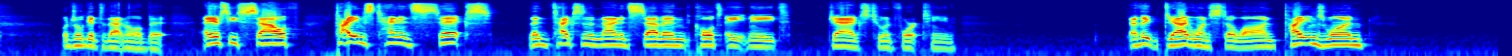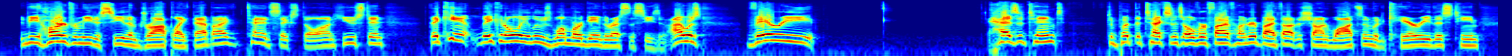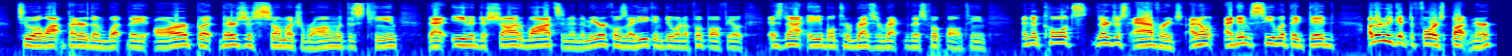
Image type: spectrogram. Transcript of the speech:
which we'll get to that in a little bit. AFC South, Titans 10 and 6, then Texans at 9 and 7, Colts 8 and 8, Jags 2 and 14. I think Jag one's still on. Titans one. It'd be hard for me to see them drop like that, but I ten and six still on. Houston, they can't. They can only lose one more game the rest of the season. I was very hesitant to put the Texans over 500, but I thought Deshaun Watson would carry this team to a lot better than what they are. But there's just so much wrong with this team that even Deshaun Watson and the miracles that he can do on a football field is not able to resurrect this football team. And the Colts, they're just average. I don't I didn't see what they did other than to get DeForest Buckner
